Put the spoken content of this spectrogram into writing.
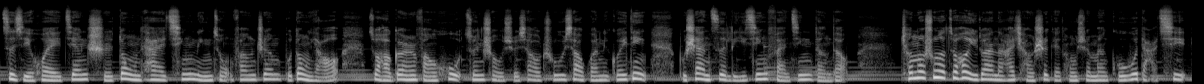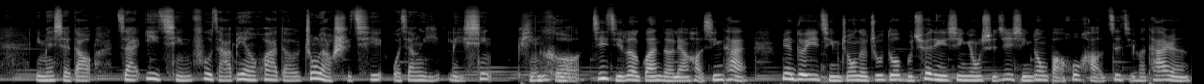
自己会坚持动态清零总方针不动摇，做好个人防护，遵守学校出入校管理规定，不擅自离京返京等等。承诺书的最后一段呢，还尝试给同学们鼓舞打气，里面写道：“在疫情复杂变化的重要时期，我将以理性。”平和、积极乐观的良好心态，面对疫情中的诸多不确定性，用实际行动保护好自己和他人。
